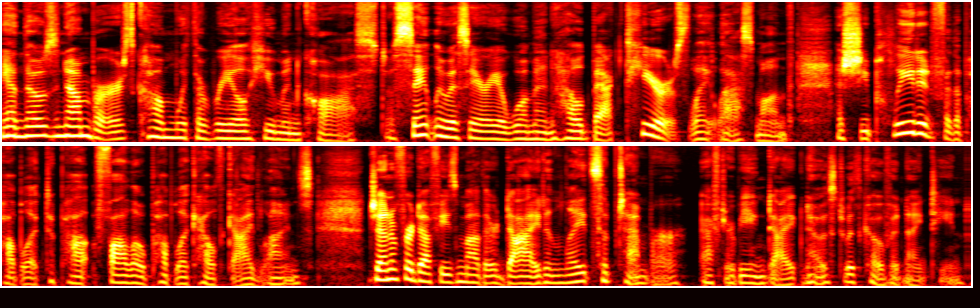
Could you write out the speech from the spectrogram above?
And those numbers come with a real human cost. A St. Louis area woman held back tears late last month as she pleaded for the public to po- follow public health guidelines. Jennifer Duffy's mother died in late September after being diagnosed with COVID 19.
